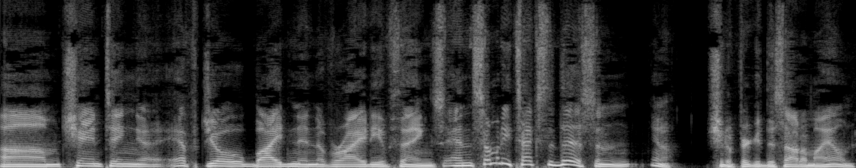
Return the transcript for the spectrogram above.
um, chanting uh, "F Joe Biden" and a variety of things. And somebody texted this, and you know, should have figured this out on my own.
